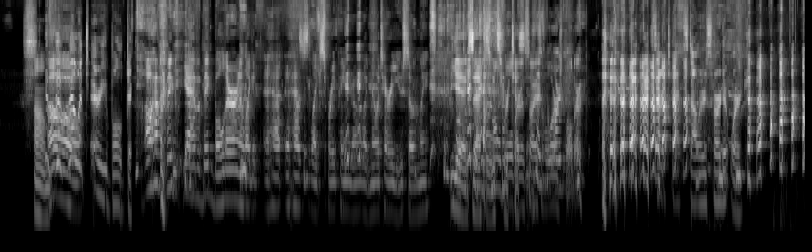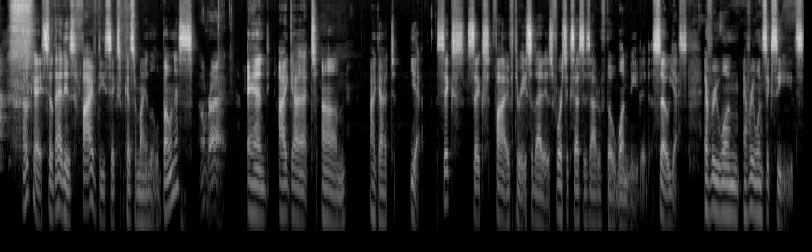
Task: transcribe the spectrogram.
Um, Oh. The military boulder. Oh, have a big yeah, have a big boulder and it, like it it, ha- it has like spray painted on it like military use only. yeah, exactly. Small It's for boulder the testing. size That's of a large large boulder. Tax dollars hard at work. Okay, so that is five d six because of my little bonus, All right. and I got um, I got yeah six six five three. So that is four successes out of the one needed. So yes, everyone everyone succeeds.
